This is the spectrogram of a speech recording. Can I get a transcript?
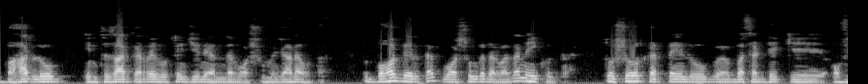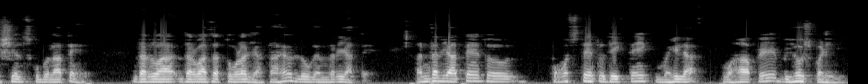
बाहर लोग इंतज़ार कर रहे होते हैं जिन्हें अंदर वॉशरूम में जाना होता। तो बहुत देर तक वॉशरूम का दरवाज़ा नहीं खुलता। है तो शोर करते हैं लोग बस अड्डे के ऑफिशियल्स को बुलाते हैं। दरवा, दरवाज़ा तोड़ा जाता है और लोग अंदर जाते हैं। अंदर जाते हैं तो पहुँचते हैं तो देखते हैं एक महिला वहाँ पे बेहोश पड़ी हुई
